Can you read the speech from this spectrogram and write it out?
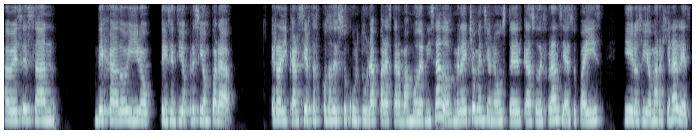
a veces han dejado ir o sentido presión para erradicar ciertas cosas de su cultura para estar más modernizados. De hecho, mencionó usted el caso de Francia, de su país, y de los idiomas regionales.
